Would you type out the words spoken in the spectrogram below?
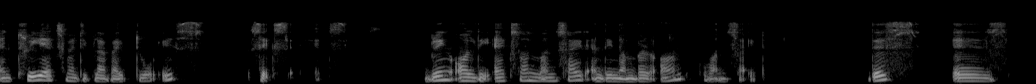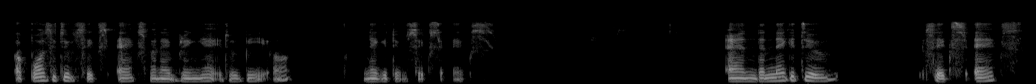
And 3x multiplied by 2 is 6x. Bring all the x on one side and the number on one side. This is a positive 6x. When I bring here, it will be a negative 6x. And the negative 6x,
